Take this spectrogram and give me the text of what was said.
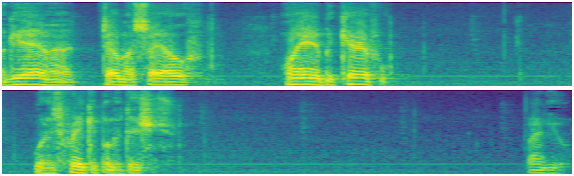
again, I tell myself, Wayne, be careful with his freaky politicians. Thank you.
